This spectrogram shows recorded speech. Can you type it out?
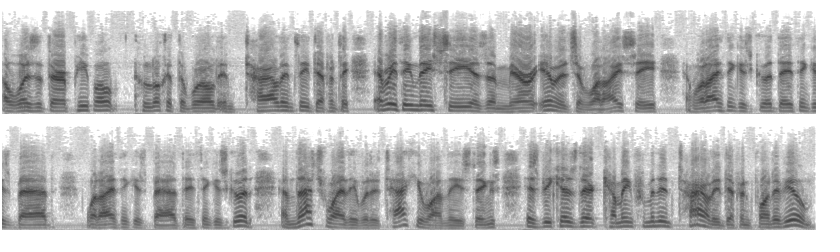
uh, was that there are people who look at the world entirely differently. Everything they see is a mirror image of what I see, and what I think is good, they think is bad. What I think is bad, they think is good. And that's why they would attack you on these things, is because they're coming from an entirely different point of view.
